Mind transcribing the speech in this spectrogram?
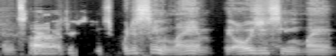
And it's uh, it just, we just seem lame. We always just seem lame.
